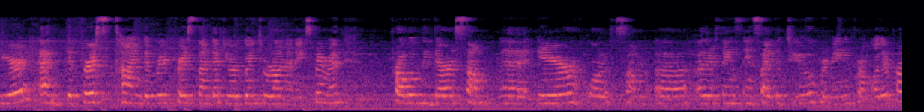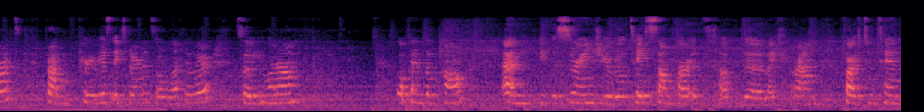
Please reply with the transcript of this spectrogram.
here and the first time, the very first time that you're going to run an experiment, probably there are some uh, air or some uh, other things inside the tube remaining from other parts, from previous experiments or whatever. So you wanna open the pump and with the syringe you will take some part of the like around 5 to 10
